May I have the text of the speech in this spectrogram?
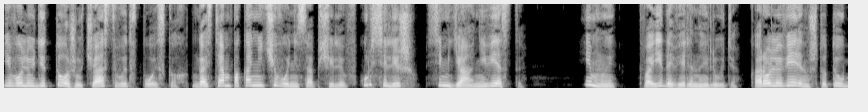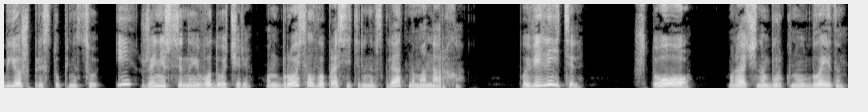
Его люди тоже участвуют в поисках. Гостям пока ничего не сообщили, в курсе лишь семья невесты. И мы, твои доверенные люди. Король уверен, что ты убьешь преступницу и женишься на его дочери. Он бросил вопросительный взгляд на монарха. «Повелитель!» «Что?» — мрачно буркнул Блейден.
